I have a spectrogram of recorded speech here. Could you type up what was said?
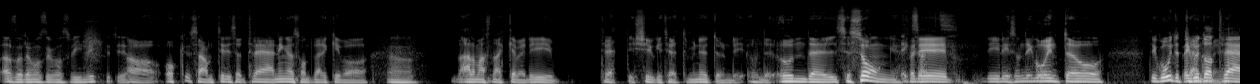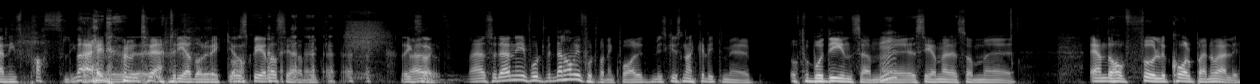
alltså det måste ju vara svinviktigt ju. Ja, och samtidigt så träning och sånt verkar ju vara, alla man snackar med, det är ju 30, 20-30 minuter under, under, under säsong. För Exakt. det, det, är liksom, det går inte att det går inte att Det går inte att ha träningspass liksom, Nej, men eh, trä- tre dagar i veckan. De spelar så jävla mycket. Exakt. Nej, så den, är den har vi fortfarande kvar. Vi ska ju snacka lite med Uffe Bodin sen, Mm. eh, senare, som eh, ändå har full koll på NHL. Det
